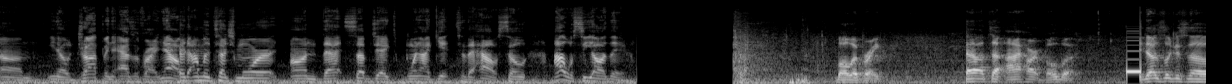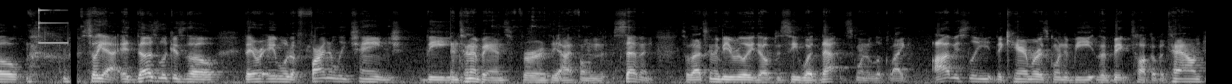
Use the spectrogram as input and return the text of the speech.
um, you know, dropping as of right now. But I'm gonna touch more on that subject when I get to the house. So I will see y'all there. Boba break. Shout out to iHeart Boba. It does look as though So yeah, it does look as though they were able to finally change the antenna bands for the iPhone 7. So that's gonna be really dope to see what that's going to look like. Obviously, the camera is going to be the big talk of the town.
